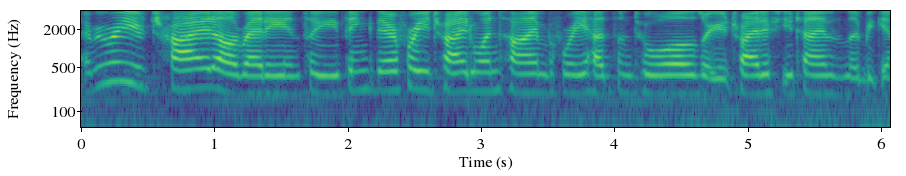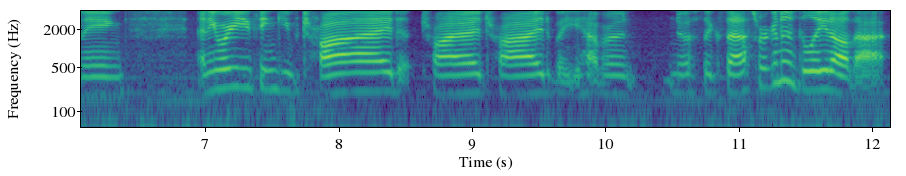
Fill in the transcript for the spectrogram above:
Everywhere you've tried already, and so you think therefore you tried one time before you had some tools, or you tried a few times in the beginning. Anywhere you think you've tried, tried, tried, but you haven't no success, we're gonna delete all that.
